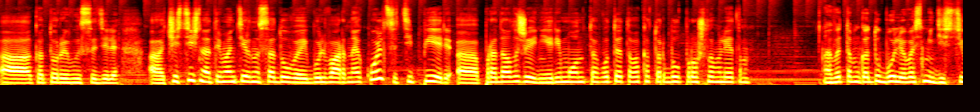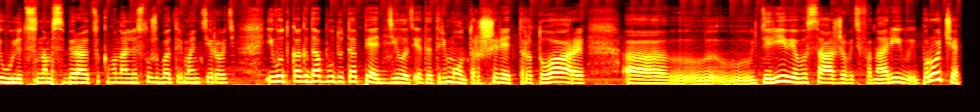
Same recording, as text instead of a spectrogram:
а, которые высадили. А, Частично отремонтированы садовые и бульварные кольца. Теперь продолжение ремонта вот этого, который был прошлым летом. А В этом году более 80 улиц нам собираются коммунальные службы отремонтировать. И вот когда будут опять делать этот ремонт, расширять тротуары, а, э, деревья высаживать, фонари и прочее,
